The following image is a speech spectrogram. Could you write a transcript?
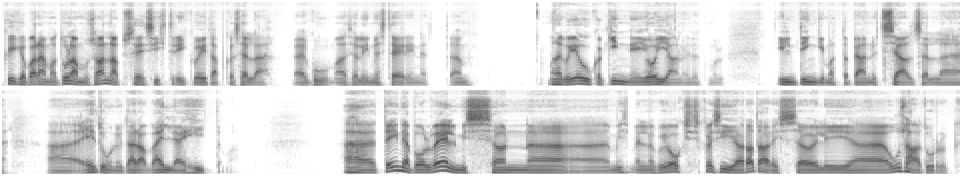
kõige parema tulemuse annab, see sihtriik võidab ka selle, kuhu ma seal investeerin, et ma nagu jõuga kinni ei hoia nüüd, et mul ilmtingimata pean nüüd seal selle edu nüüd ära välja ehitama Äh, teine pool veel, mis on, äh, mis meil nagu jooksis ka siia radarisse, oli äh, USA turg.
